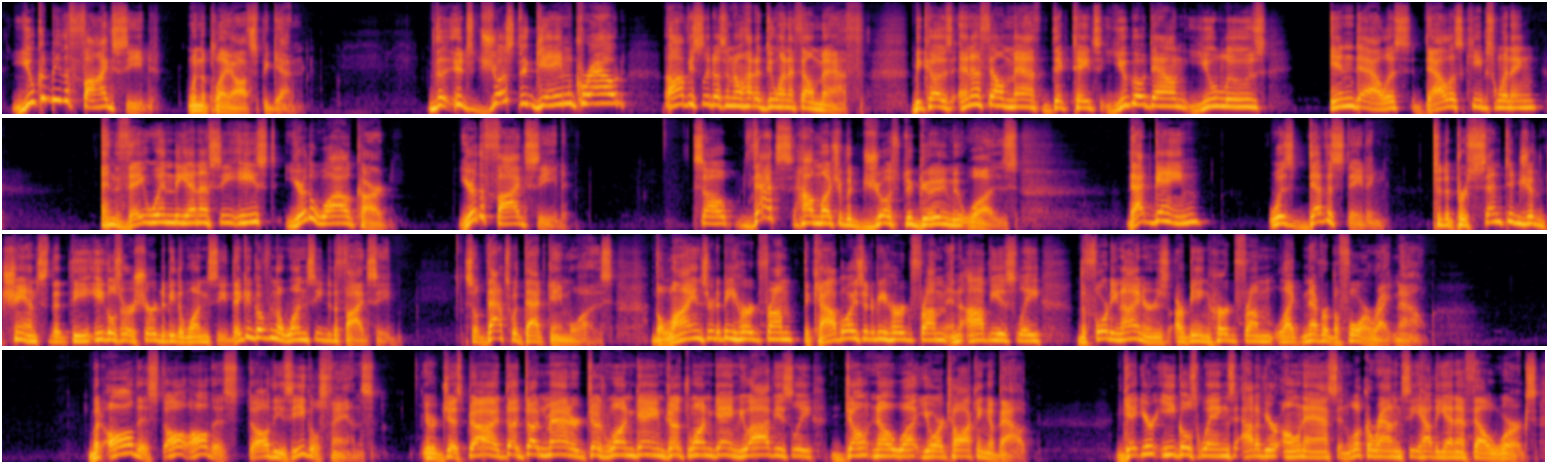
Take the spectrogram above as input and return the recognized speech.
you could be the five seed when the playoffs begin. The, it's just a game crowd obviously doesn't know how to do NFL math because NFL math dictates you go down, you lose in Dallas, Dallas keeps winning, and they win the NFC East, you're the wild card. You're the five seed. So that's how much of a just a game it was. That game was devastating to the percentage of chance that the Eagles are assured to be the one seed. They could go from the one seed to the five seed. So that's what that game was. The Lions are to be heard from, the Cowboys are to be heard from, and obviously the 49ers are being heard from like never before right now. But all this, all, all this, all these Eagles fans, you're just, oh, it doesn't matter, just one game, just one game. You obviously don't know what you're talking about. Get your Eagles wings out of your own ass and look around and see how the NFL works.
